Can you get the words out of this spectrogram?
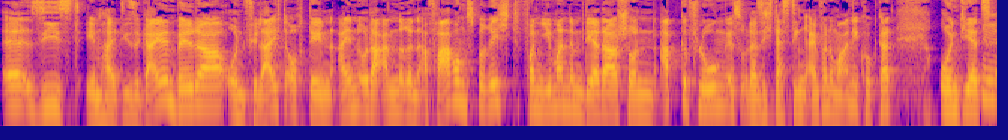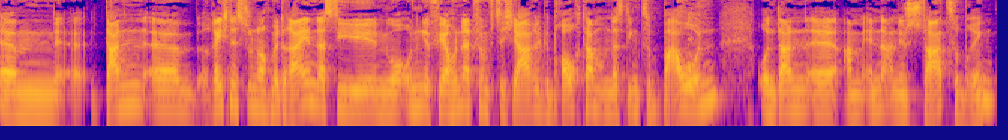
äh, siehst eben halt diese geilen Bilder und vielleicht auch den einen oder anderen Erfahrungsbericht von jemandem, der da schon abgeflogen ist oder sich das Ding einfach nur mal angeguckt hat und jetzt mhm. ähm, dann äh, rechnest du noch mit rein, dass die nur ungefähr 150 Jahre gebraucht haben, um das Ding zu bauen und dann äh, am Ende an den Start zu bringen.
